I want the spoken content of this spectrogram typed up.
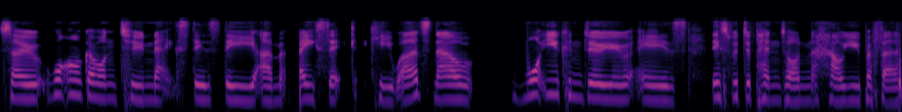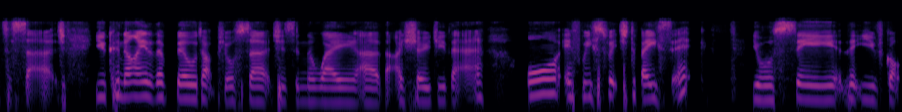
So what I'll go on to next is the um, basic keywords. Now, what you can do is this would depend on how you prefer to search. You can either build up your searches in the way uh, that I showed you there, or if we switch to basic, you'll see that you've got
